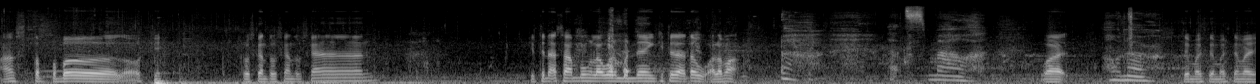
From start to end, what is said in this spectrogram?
Unstoppable. Okay. Teruskan, teruskan, teruskan. Kita nak sambung lawan benda yang kita tak tahu. Alamak. That smell. What? Oh no. Stand by, stand by, stand by.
